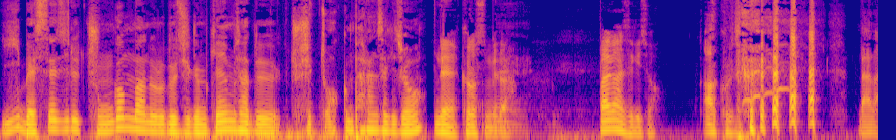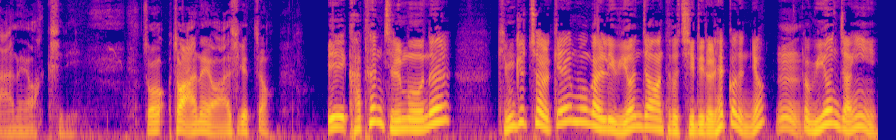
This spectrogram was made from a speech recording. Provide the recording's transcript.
이 메시지를 준 것만으로도 지금 게임사들 주식 조금 파란색이죠? 네, 그렇습니다. 네. 빨간색이죠. 아, 그러죠. 난 안 해요, 확실히. 저, 저 안 해요. 아시겠죠? 이 같은 질문을 김규철 게임관리위원장한테도 질의를 했거든요. 음. 그러니까 위원장이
